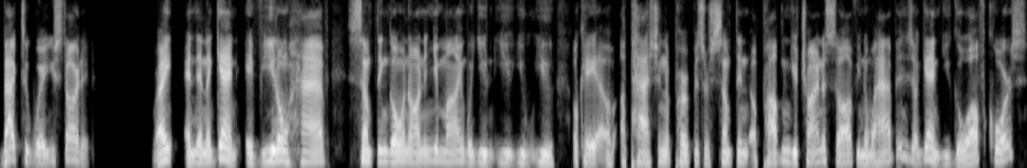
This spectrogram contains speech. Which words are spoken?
back to where you started right and then again if you don't have something going on in your mind where you you you you okay a, a, passion a purpose or something a problem you're trying to solve you know what happens again you go off course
